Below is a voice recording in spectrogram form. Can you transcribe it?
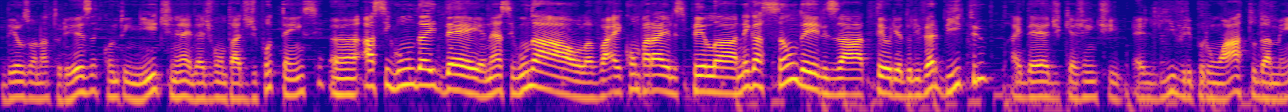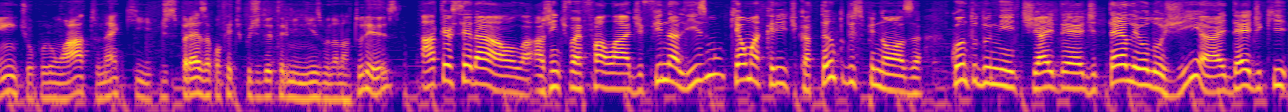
Deus ou a natureza, quanto em Nietzsche, né, a ideia de vontade de potência. Uh, a segunda ideia, né, a segunda aula vai comparar eles pela negação deles à teoria do livre-arbítrio, a ideia de que a gente é livre por um ato da mente ou por um ato, né, que despreza qualquer tipo de determinismo da natureza. A terceira aula, a gente vai falar de finalismo, que é uma crítica tanto do Spinoza quanto do Nietzsche à ideia de teleologia, a ideia de que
